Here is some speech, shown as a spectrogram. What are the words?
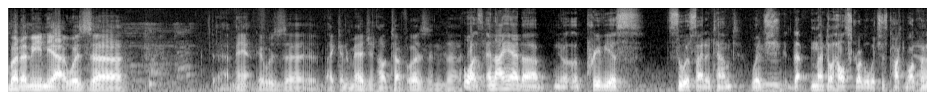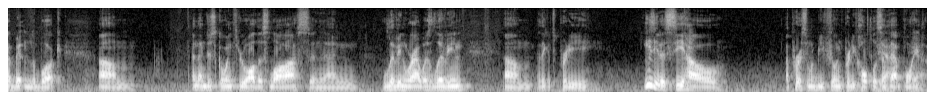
But I mean, yeah, it was. Uh, uh, man, it was. Uh, I can imagine how tough it was, and uh, It was, and I had a you know a previous suicide attempt, which that mental health struggle, which is talked about quite Mm-hmm. A bit in the book, um, and then just going through all this loss and then living where I was living. Um, I think it's pretty easy to see how a person would be feeling pretty hopeless Yeah, at that point, yeah.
